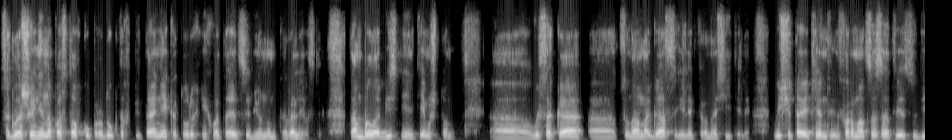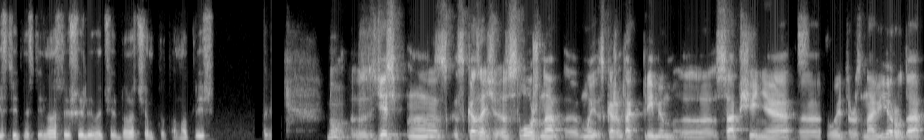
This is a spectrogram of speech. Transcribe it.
соглашение на поставку продуктов питания, которых не хватает в Соединенном Королевстве. Там было объяснение тем, что э, высока э, цена на газ и электроносители. Вы считаете, информация соответствует действительности, или нас решили в очередной раз чем-то там отвлечь? Ну, здесь сказать сложно. Мы, скажем так, примем э, сообщение э, Reuters на веру, да,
